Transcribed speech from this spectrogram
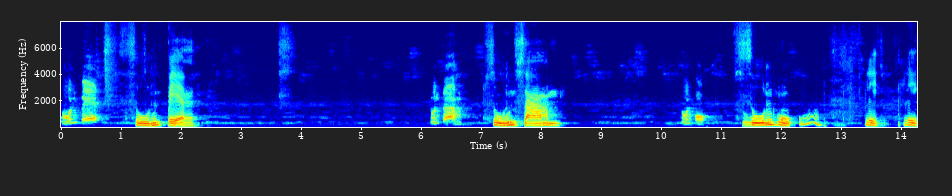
ศูนย์แปดศูนย์แปดศูนย์สามศูนย์สามศูนย์หก ศูนย์หกโอ้เลขเลข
